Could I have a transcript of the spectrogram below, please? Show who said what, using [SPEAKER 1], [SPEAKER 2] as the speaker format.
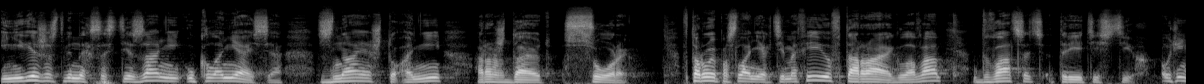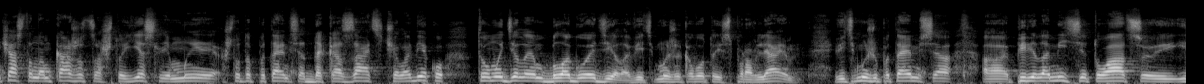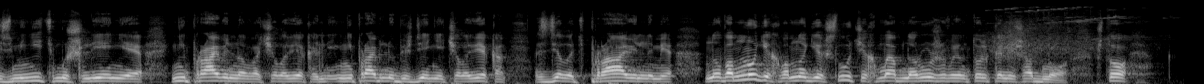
[SPEAKER 1] и невежественных состязаний уклоняйся, зная, что они рождают ссоры. Второе послание к Тимофею, вторая глава, 23 стих. Очень часто нам кажется, что если мы что-то пытаемся доказать человеку, то мы делаем благое дело, ведь мы же кого-то исправляем, ведь мы же пытаемся э, переломить ситуацию, изменить мышление неправильного человека, неправильное убеждение человека сделать правильными. Но во многих, во многих случаях мы обнаруживаем только лишь одно, что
